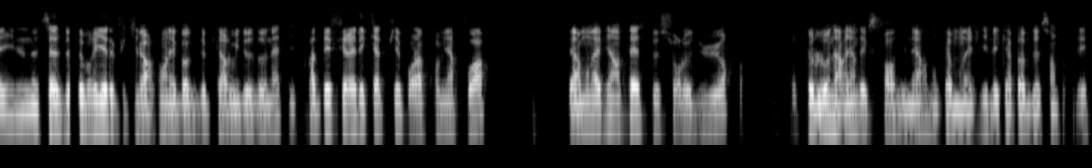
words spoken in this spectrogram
Il ne cesse de briller depuis qu'il a rejoint les box de Pierre-Louis de Zonette. Il sera déféré des quatre pieds pour la première fois. C'est à mon avis un test sur le dur. Que l'eau n'a rien d'extraordinaire, donc à mon avis, il est capable de s'imposer.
